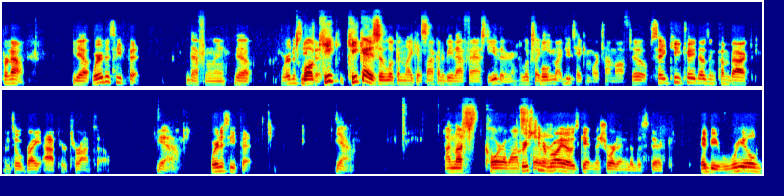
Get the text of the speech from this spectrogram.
For now, yeah, where does he fit? definitely. Yeah. Where does he Well, fit? Kike, Kike is looking like it's not going to be that fast either. It looks like Well, he might be taking more time off too. Say Kike doesn't come back until right after Toronto. Yeah, Where does he fit? yeah. Unless Cora wants Christian to. Arroyo is getting the short end of the stick. It'd be real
